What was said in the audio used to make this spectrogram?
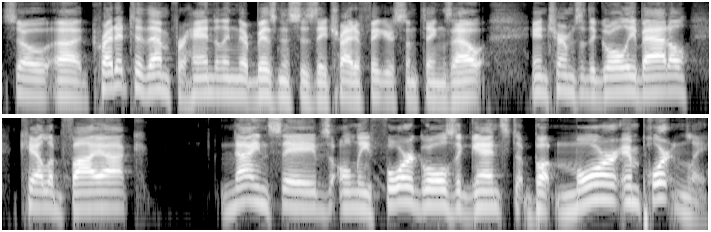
So uh, credit to them for handling their business as they try to figure some things out. In terms of the goalie battle, Caleb Fyock, nine saves, only four goals against, but more importantly,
